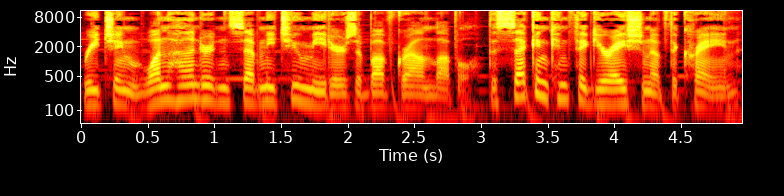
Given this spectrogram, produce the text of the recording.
reaching 172 meters above ground level. The second configuration of the crane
